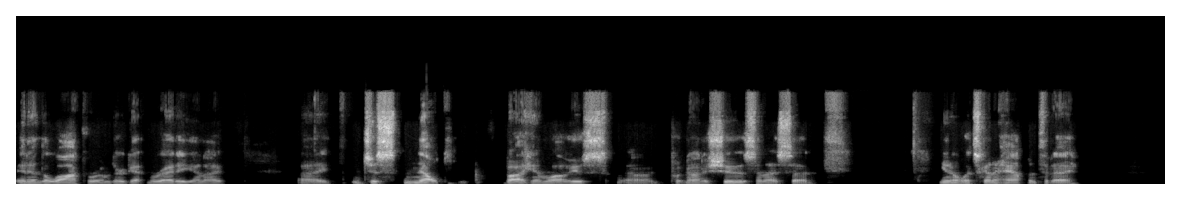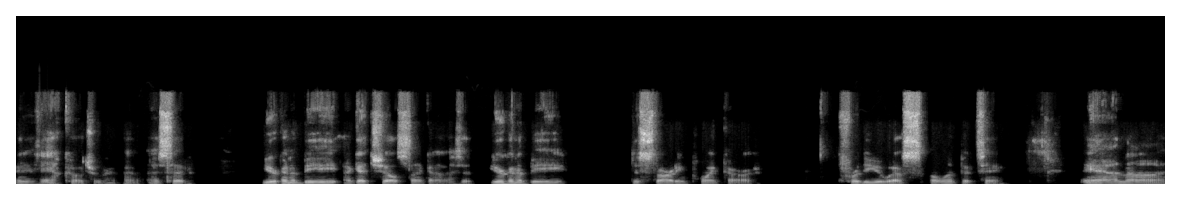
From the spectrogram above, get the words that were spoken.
And in the locker room they're getting ready and i i just knelt by him while he was uh, putting on his shoes and i said you know what's going to happen today? And he said yeah coach. I said you're going to be i get chills thinking i said you're going to be the starting point guard for the us olympic team and uh,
